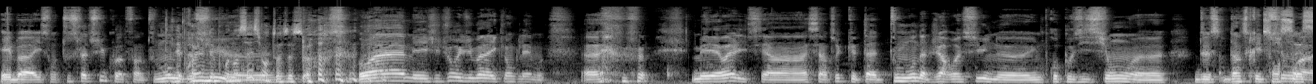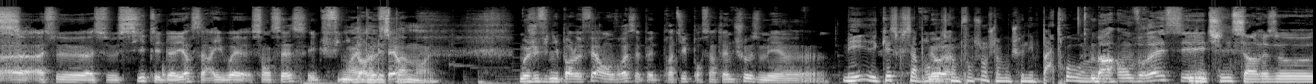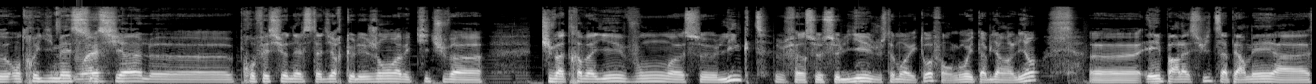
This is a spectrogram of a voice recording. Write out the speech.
Et bah ils sont tous là-dessus quoi. Enfin tout le monde Des est problèmes dessus. de prononciation, euh, toi, ce soir. Ouais, mais j'ai toujours eu du mal avec l'anglais moi. Euh, mais ouais, c'est un c'est un truc que t'as tout le monde a déjà reçu une une proposition euh, de d'inscription à, à ce à ce site et d'ailleurs ça arrive ouais sans cesse et tu finis Ouais, par dans le les faire. spams, ouais. Moi j'ai fini par le faire. En vrai, ça peut être pratique pour certaines choses, mais euh, Mais qu'est-ce que ça propose voilà. comme fonction? Je t'avoue que je connais pas trop. hein. bah en vrai c'est LinkedIn, c'est un réseau entre guillemets Ouais. social, euh, professionnel, c'est-à-dire que les gens avec qui tu vas tu vas travailler vont euh, se linked, enfin se, se lier justement avec toi, enfin en gros établir un lien, euh, et par la suite ça permet à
